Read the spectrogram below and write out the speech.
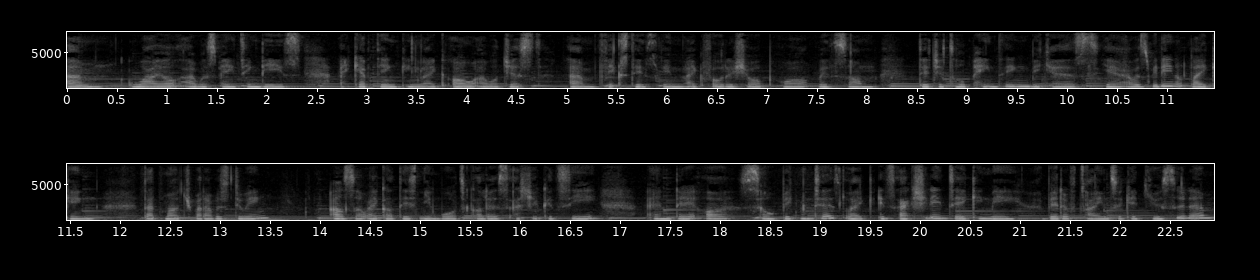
Um, while I was painting these, I kept thinking like, oh, I will just um, fix this in like Photoshop or with some digital painting because yeah, I was really not liking that much what I was doing. Also, I got these new watercolors as you could see, and they are so pigmented. Like, it's actually taking me a bit of time to get used to them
